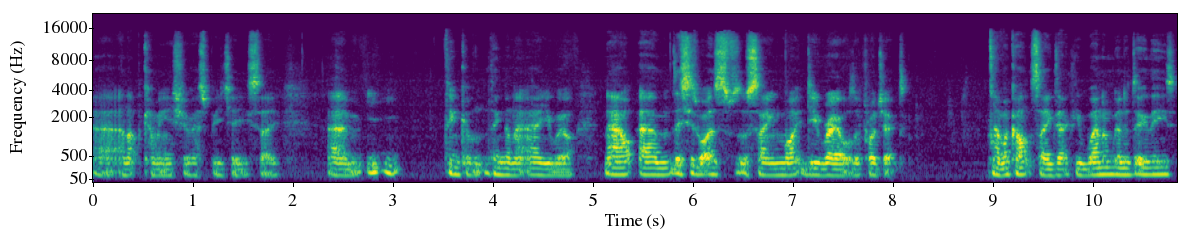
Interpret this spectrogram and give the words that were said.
uh, an upcoming issue of SBG. So um, you, you think on think on that how you will. Now um, this is what I was saying might derail the project. Um, I can't say exactly when I'm going to do these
